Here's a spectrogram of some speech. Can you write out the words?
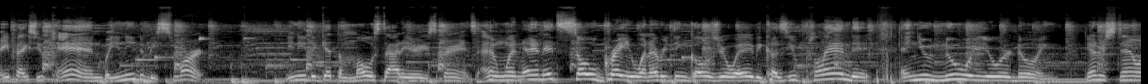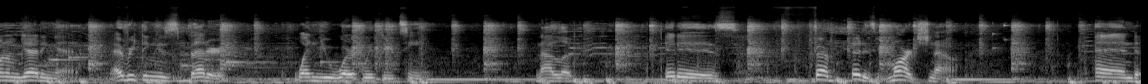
Apex you can, but you need to be smart. You need to get the most out of your experience. And when and it's so great when everything goes your way because you planned it and you knew what you were doing. You understand what I'm getting at? Everything is better when you work with your team. Now look, it is Feb- it is March now. And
